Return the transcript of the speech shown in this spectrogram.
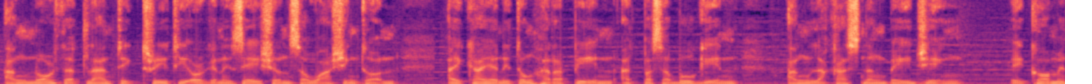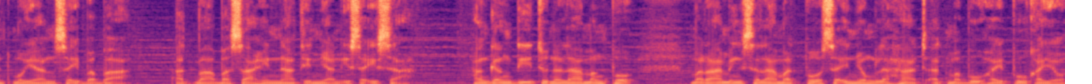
ang North Atlantic Treaty Organization sa Washington ay kaya nitong harapin at pasabugin ang lakas ng Beijing. I-comment mo yan sa ibaba at babasahin natin yan isa-isa. Hanggang dito na lamang po. Maraming salamat po sa inyong lahat at mabuhay po kayo.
